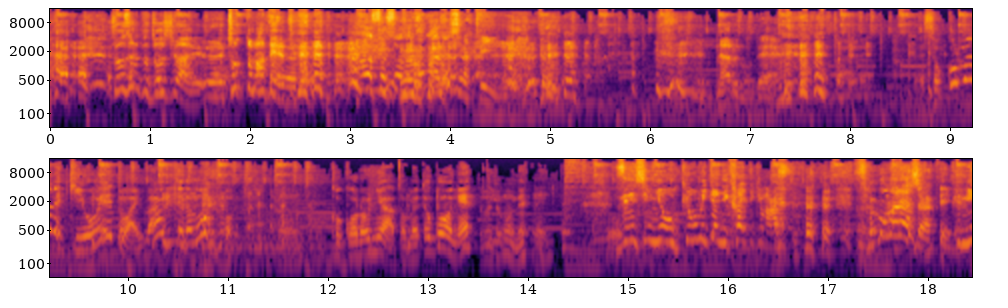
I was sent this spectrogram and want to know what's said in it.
そうすると女子はうん。ちょっと待てって。あそうそうそこまでしなくていい なるので。そこまで気弱えとは言わんけども、うん心には止めとこうね止めとこうねう。ん。全身にお経みたいに書いてきます。そこまではしなくていい。耳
